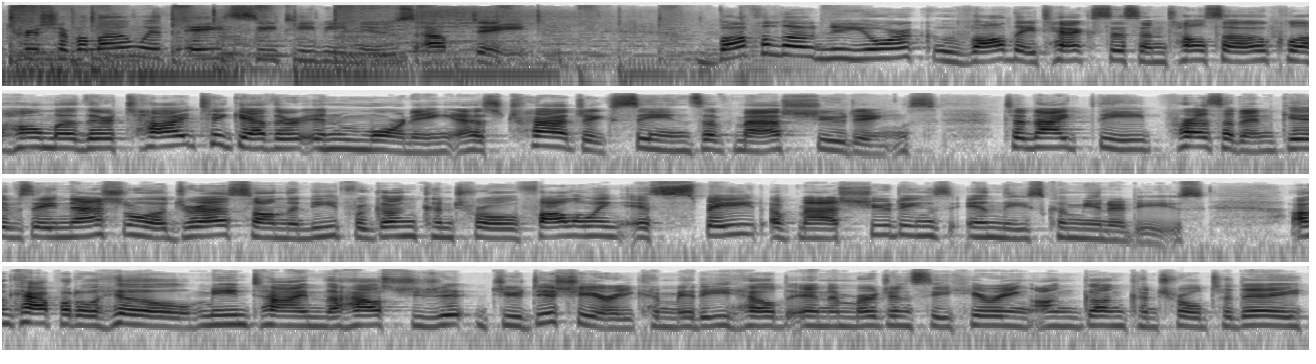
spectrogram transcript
Patricia Malone with a CTV News update. Buffalo, New York, Uvalde, Texas, and Tulsa, Oklahoma, they're tied together in mourning as tragic scenes of mass shootings. Tonight, the president gives a national address on the need for gun control following a spate of mass shootings in these communities. On Capitol Hill, meantime, the House Judiciary Committee held an emergency hearing on gun control today,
